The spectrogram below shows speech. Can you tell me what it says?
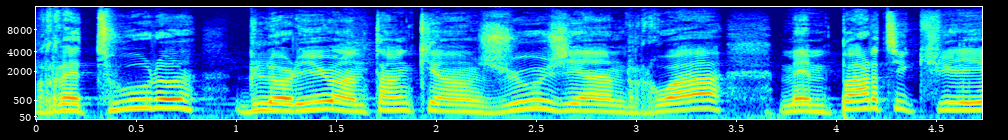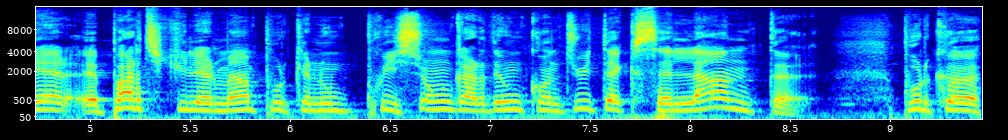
retour glorieux en tant qu'un juge et un roi, mais particulièrement pour que nous puissions garder une conduite excellente, pour que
